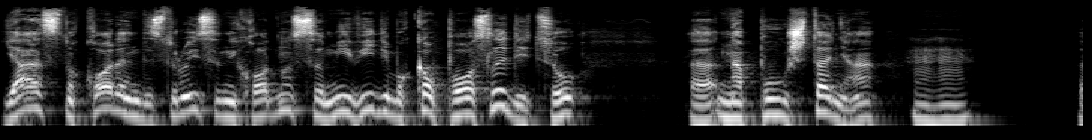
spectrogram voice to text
jasno, koren destruisanih odnosa mi vidimo kao posledicu e, napuštanja Mhm. E,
